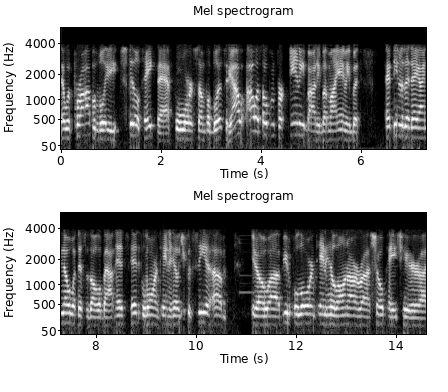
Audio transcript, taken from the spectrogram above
that would probably still take that for some publicity. I, I was hoping for anybody but Miami, but at the end of the day, I know what this is all about. It's it's Lauren Tannehill. You could see um, you know, uh, beautiful Lauren Tannehill on our uh, show page here. Uh,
